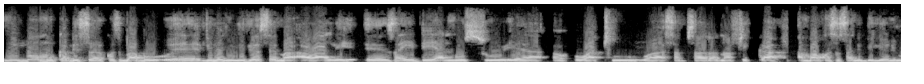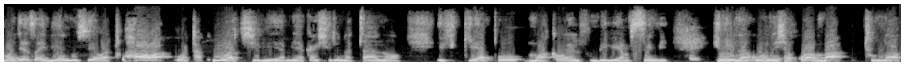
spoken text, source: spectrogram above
ni bomu kabisa, kwa sababu eh, vile nilivyosema awali eh, zaidi ya nusu ya uh, watu wa Sub-Saharan Africa ambao kwa sasa ni bilioni moja, zaidi ya nusu ya watu hawa watakuwa chini ya miaka ishirini na tano ifikiapo mwaka wa elfu mbili hamsini. Hii inakuonyesha kwamba tuna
